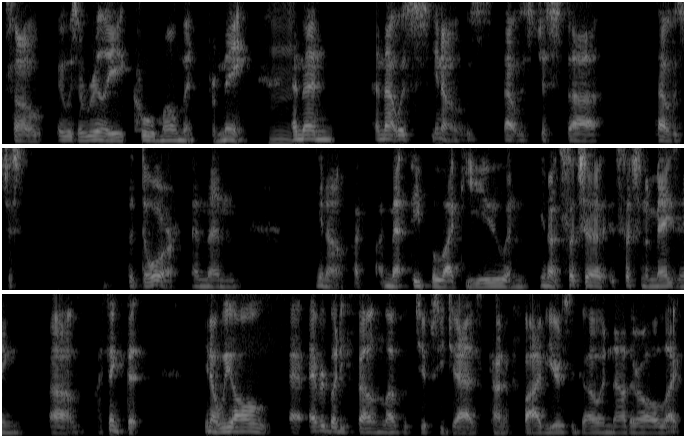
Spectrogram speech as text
So it was a really cool moment for me. Mm. And then and that was you know it was that was just uh, that was just the door. And then you know, I, I, met people like you, and you know, it's such a it's such an amazing. Um, I think that you know we all everybody fell in love with gypsy jazz kind of five years ago, and now they're all like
